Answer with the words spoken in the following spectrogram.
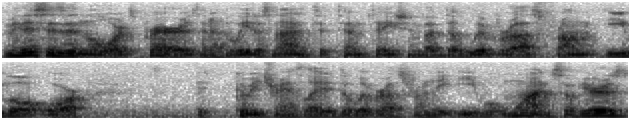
I mean, this is in the Lord's Prayer, isn't it? Lead us not into temptation, but deliver us from evil, or it could be translated, deliver us from the evil one. So here's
